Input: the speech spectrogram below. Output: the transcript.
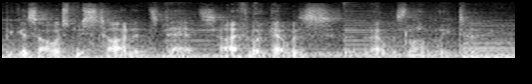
because I was Miss Tynan's dad. So I thought that was, that was lovely too.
